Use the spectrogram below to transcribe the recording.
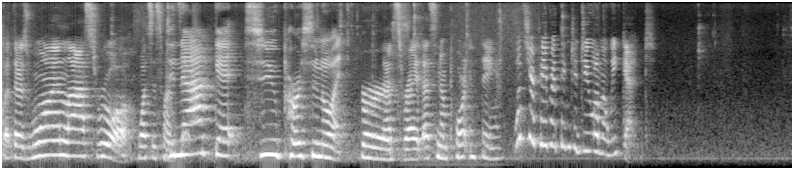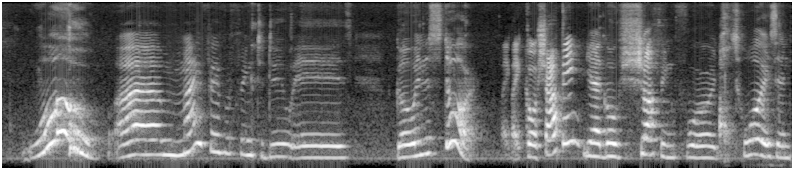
But there's one last rule. What's this one? Do not get too personal at first. That's right. That's an important thing. What's your favorite thing to do on the weekend? Whoa! Um, my favorite thing to do is go in the store. Like, like go shopping? Yeah, go shopping for toys and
